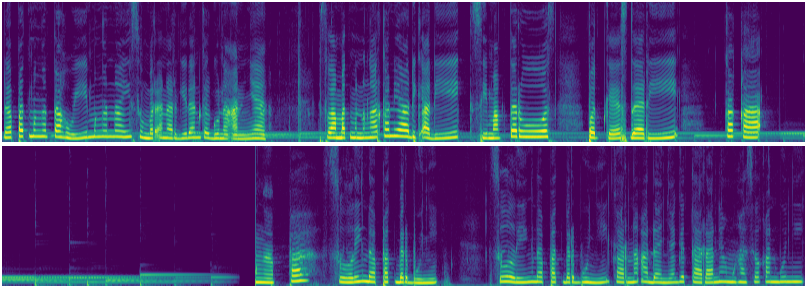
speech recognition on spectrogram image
dapat mengetahui mengenai sumber energi dan kegunaannya. Selamat mendengarkan ya adik-adik. Simak terus podcast dari Kakak. Mengapa suling dapat berbunyi? Suling dapat berbunyi karena adanya getaran yang menghasilkan bunyi.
